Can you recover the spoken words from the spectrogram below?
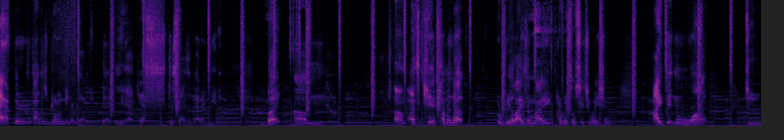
after I was growing in her belly that yeah, that's this guy's a bad idea. But um, um, as a kid coming up, realizing my parental situation, I didn't want to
